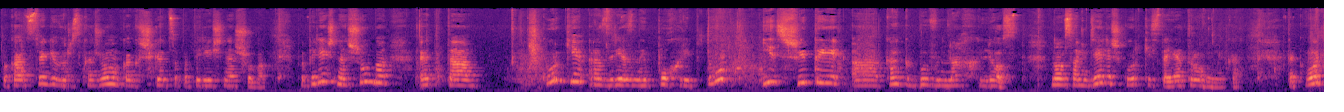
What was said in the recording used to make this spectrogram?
Пока отстегиваю, расскажу вам, как шьется поперечная шуба. Поперечная шуба это шкурки, разрезанные по хребту и сшитые а, как бы внахлёст. Но на самом деле шкурки стоят ровненько. Так вот,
